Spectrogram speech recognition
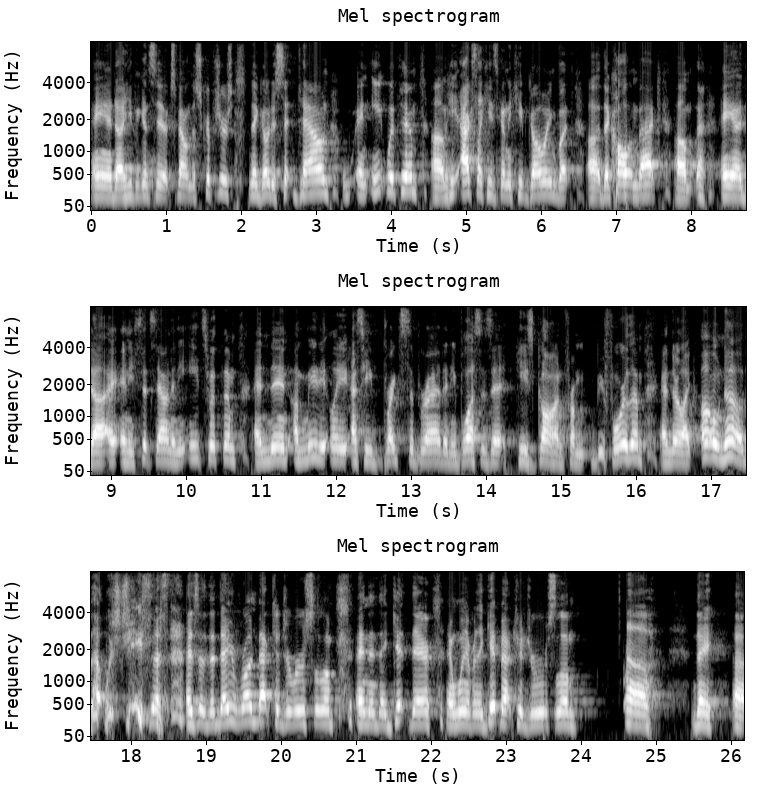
And uh, he begins to expound the scriptures. They go to sit down and eat with him. Um, he acts like he's going to keep going, but uh, they call him back. Um, and, uh, and he sits down and he eats with them. And then immediately, as he breaks the bread and he blesses it, he's gone from before them. And they're like, oh no, that was Jesus. And so then they run back to Jerusalem. And then they get there. And whenever they get back to Jerusalem, uh, they, uh,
